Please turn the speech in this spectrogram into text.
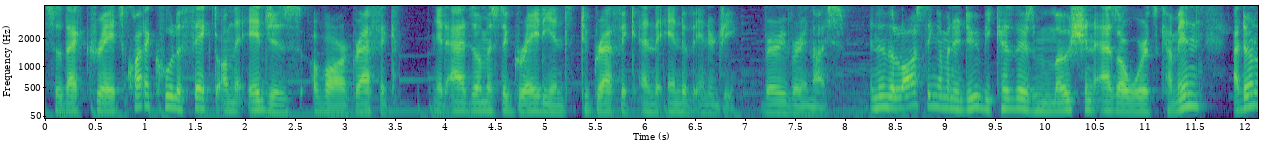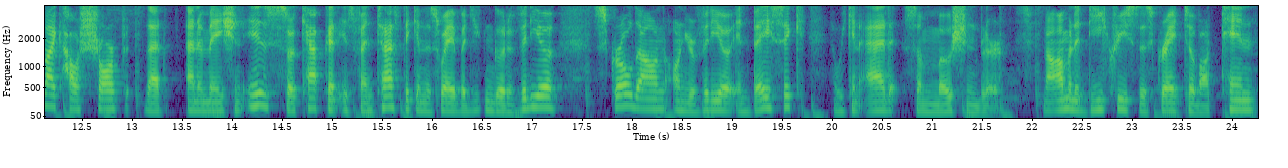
so that creates quite a cool effect on the edges of our graphic. It adds almost a gradient to graphic and the end of energy. Very, very nice. And then the last thing I'm gonna do, because there's motion as our words come in, I don't like how sharp that animation is. So CapCut is fantastic in this way, but you can go to video, scroll down on your video in basic, and we can add some motion blur. Now I'm gonna decrease this grade to about 10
